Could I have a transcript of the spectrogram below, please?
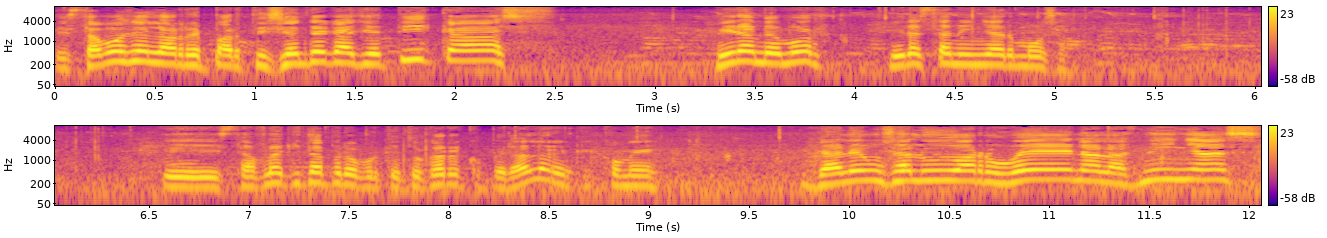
Estamos en la repartición de galletitas. Mira, mi amor, mira esta niña hermosa. Eh, está flaquita, pero porque toca recuperarla, que comer. Dale un saludo a Rubén, a las niñas.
